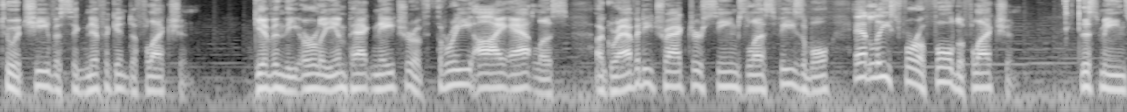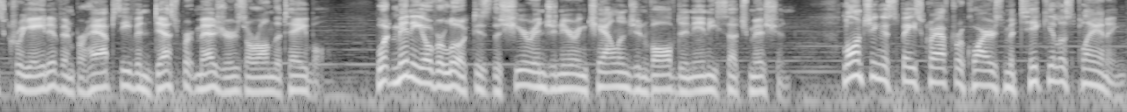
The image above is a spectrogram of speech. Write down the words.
to achieve a significant deflection. Given the early impact nature of 3I Atlas, a gravity tractor seems less feasible, at least for a full deflection. This means creative and perhaps even desperate measures are on the table. What many overlooked is the sheer engineering challenge involved in any such mission. Launching a spacecraft requires meticulous planning,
